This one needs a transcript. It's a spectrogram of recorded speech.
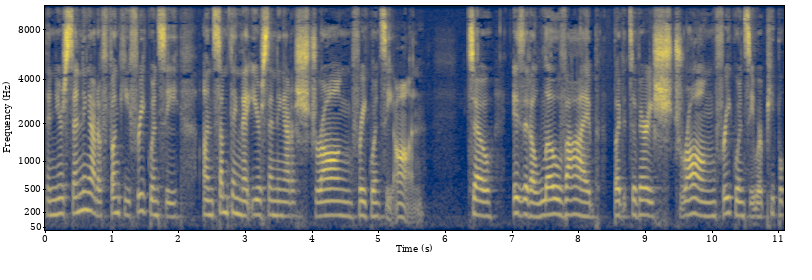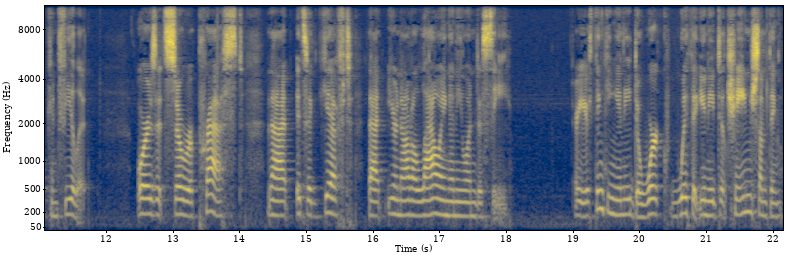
then you're sending out a funky frequency on something that you're sending out a strong frequency on. So, is it a low vibe, but it's a very strong frequency where people can feel it? Or is it so repressed that it's a gift that you're not allowing anyone to see? Or you're thinking you need to work with it, you need to change something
